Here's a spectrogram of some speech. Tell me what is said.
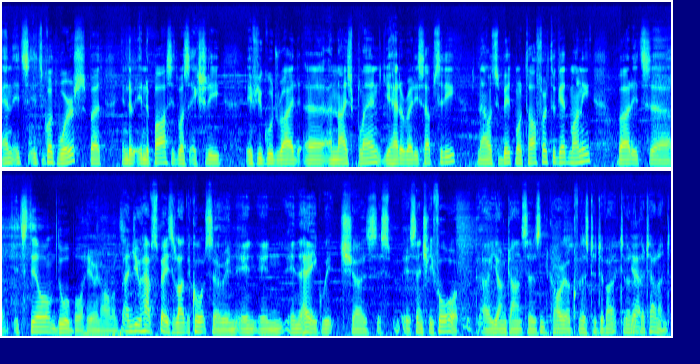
and it's it's got worse. But in the in the past, it was actually if you could write a, a nice plan, you had already subsidy. Now it's a bit more tougher to get money, but it's uh, it's still doable here in Holland. And you have spaces like the Korzo in in in, in the Hague, which uh, is essentially for uh, young dancers and choreographers to develop, develop yeah. their talent.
